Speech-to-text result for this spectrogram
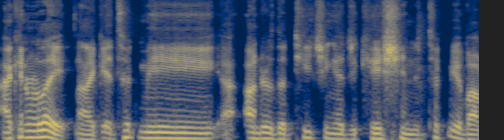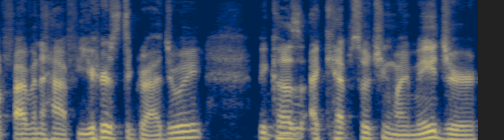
I can relate. Like it took me uh, under the teaching education, it took me about five and a half years to graduate because Mhm. I kept switching my major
